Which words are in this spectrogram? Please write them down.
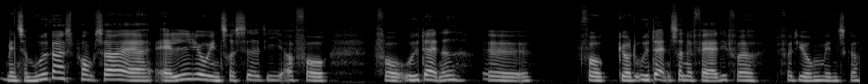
men som udgangspunkt, så er alle jo interesseret i at få, få uddannet, øh, få gjort uddannelserne færdige for, for de unge mennesker.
